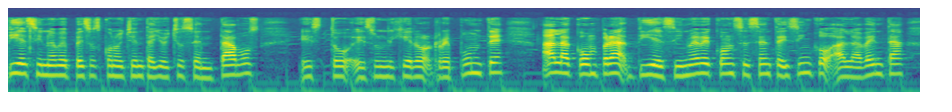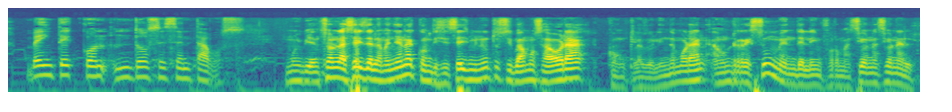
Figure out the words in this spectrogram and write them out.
19 pesos con 88 centavos. Esto es un ligero repunte a la compra 19,65 a la venta 20,12 centavos. Muy bien, son las 6 de la mañana con 16 minutos y vamos ahora con Claudio Linda Morán a un resumen de la información nacional.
